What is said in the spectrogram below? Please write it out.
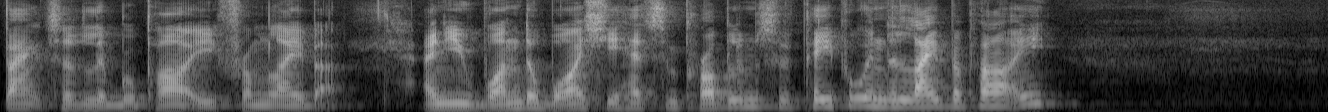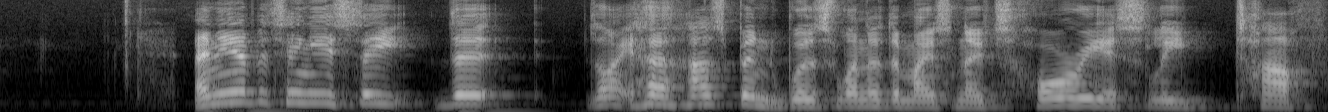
back to the Liberal Party from Labor. And you wonder why she had some problems with people in the Labor Party? And the other thing is the, the like her husband was one of the most notoriously tough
